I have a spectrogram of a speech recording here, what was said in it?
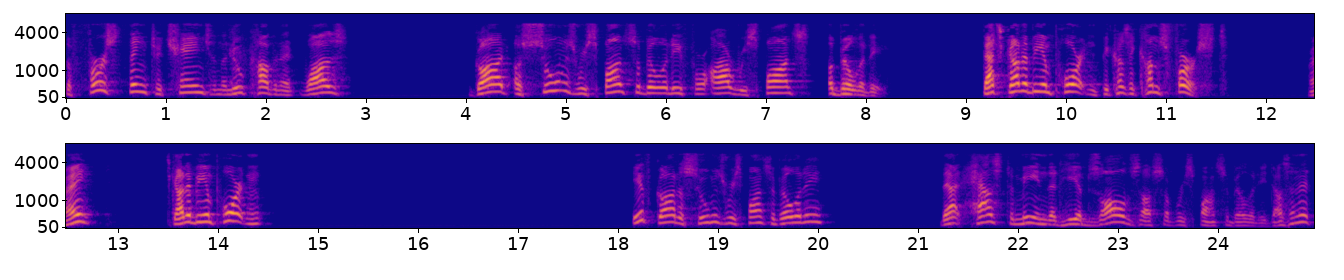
The first thing to change in the new covenant was God assumes responsibility for our responsibility. That's got to be important because it comes first. Right? It's got to be important. If God assumes responsibility, that has to mean that he absolves us of responsibility, doesn't it?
